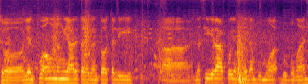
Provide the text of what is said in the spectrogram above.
So, yan po ang nangyari talagang totally ah, nasira po yung kanilang bubunga- bubungan.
